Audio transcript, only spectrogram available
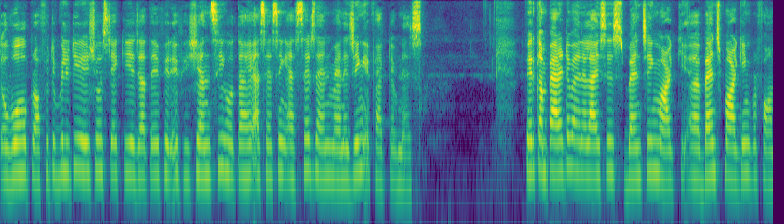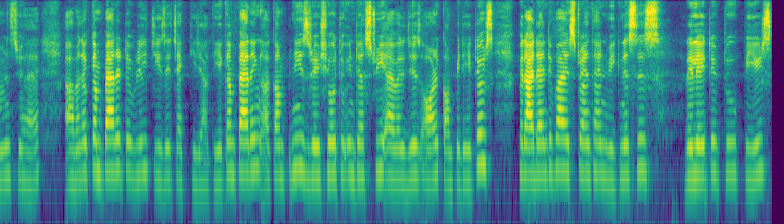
तो वो प्रॉफिटेबिलिटी रेशियोज चेक किए जाते हैं फिर एफिशिएंसी होता है assessing assets and managing effectiveness फिर comparative analysis benching mark benchmarking performance जो है uh, मतलब कंपैरेटिवली चीज़ें चेक की जाती है। Comparing companies ratio to industry averages और कंपिटेटर्स फिर identify strength and weaknesses relative to peers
